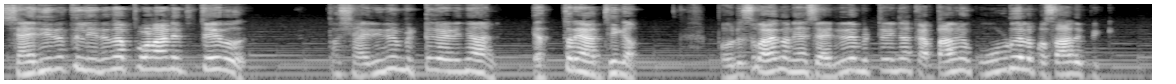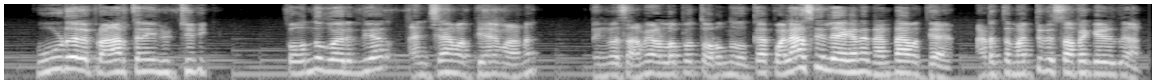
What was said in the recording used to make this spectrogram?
ശരീരത്തിൽ ഇരുന്നപ്പോഴാണ് ഇത് ചെയ്തത്. അപ്പൊ ശരീരം വിട്ടു കഴിഞ്ഞാൽ എത്ര അധികം? പോലീസ് പറയുന്നുണ്ട് ഞാൻ ശരീരം വിട്ടു കഴിഞ്ഞാൽ കർത്താവിനെ കൂടുതൽ പ്രസാദിപ്പിക്കും കൂടുതൽ പ്രാർത്ഥനയിൽ ഉച്ചിരിക്കും. ഇപ്പൊ ഒന്ന് കൊരുന്തിയർ അഞ്ചാം അധ്യായമാണ് നിങ്ങൾ സമയമുള്ളപ്പോൾ തുറന്നു നോക്കുക. കൊലാസി ലേഖനം രണ്ടാം അടുത്ത മറ്റൊരു സഭയ്ക്ക് എഴുതുകയാണ്.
